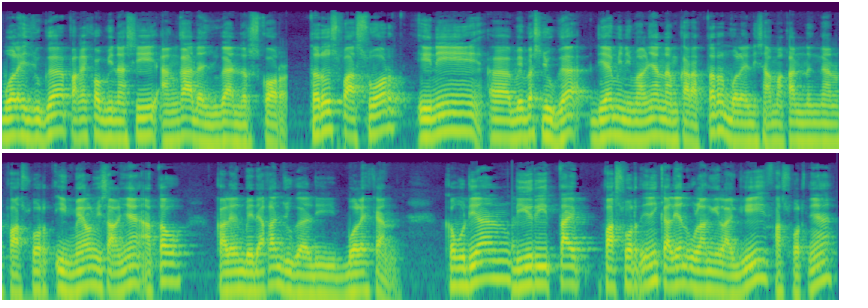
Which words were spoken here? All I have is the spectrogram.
boleh juga pakai kombinasi angka dan juga underscore. Terus password ini e, bebas juga, dia minimalnya 6 karakter, boleh disamakan dengan password email misalnya atau kalian bedakan juga dibolehkan. Kemudian di retype password ini kalian ulangi lagi passwordnya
